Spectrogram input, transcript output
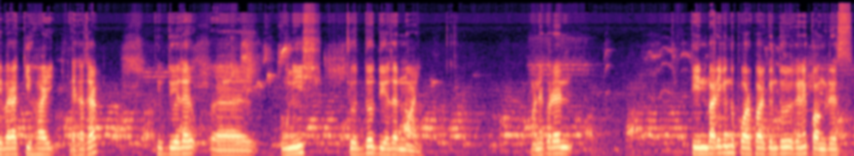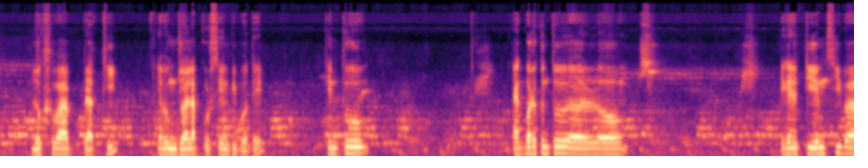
এবারে কি হয়, দেখা যাক। কিন্তু দুই হাজার উনিশ, চোদ্দ দুই হাজার নয়, মনে করেন তিনবারই কিন্তু পরপর কিন্তু এখানে কংগ্রেস লোকসভা প্রার্থী এবং জয়লাভ করছে এমপি পদে। কিন্তু একবারও কিন্তু এখানে টিএমসি বা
